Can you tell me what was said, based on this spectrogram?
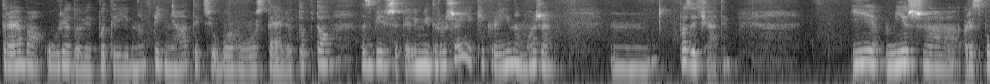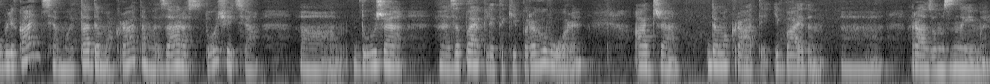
треба урядові потрібно підняти цю боргову стелю, тобто збільшити ліміт грошей, які країна може позичати. І між е, республіканцями та демократами зараз точаться е, дуже е, запеклі такі переговори, адже демократи і Байден разом з ними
